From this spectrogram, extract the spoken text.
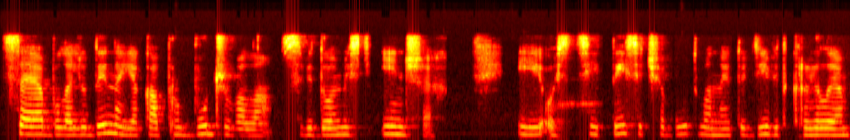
це була людина, яка пробуджувала свідомість інших. І ось ці тисячі буд вони тоді відкрили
